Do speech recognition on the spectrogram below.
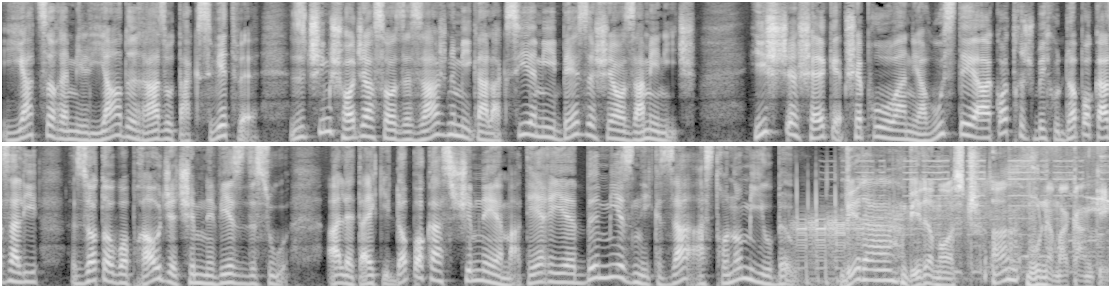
jacore miliardy razu tak swietłe, z czymś chodzi so ze zażnymi galaksijami bez zamienić. Hišće šelke přepruwania wusteja, kotryž bychu dopokazali, zo to woprawdzie čimne hviezdy su, ale tajki dopokaz čimneje materie by mieznik za astronomiju był. Wieda, wiadomość a wunamakanki.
